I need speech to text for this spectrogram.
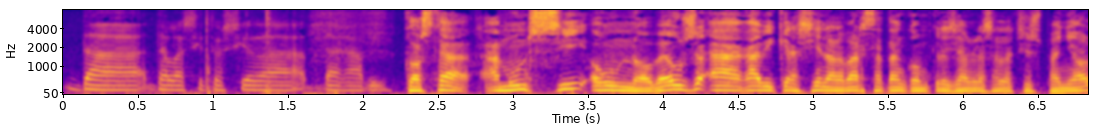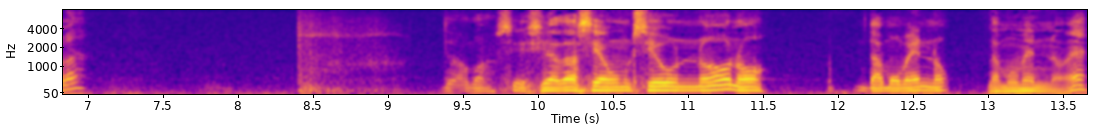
de, de la situació de, de Gavi. Costa, amb un sí o un no, veus a Gavi creixent al Barça tant com creix amb la selecció espanyola? Home, si, si ha de ser un sí o un no, no. De moment no. De moment no, eh?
